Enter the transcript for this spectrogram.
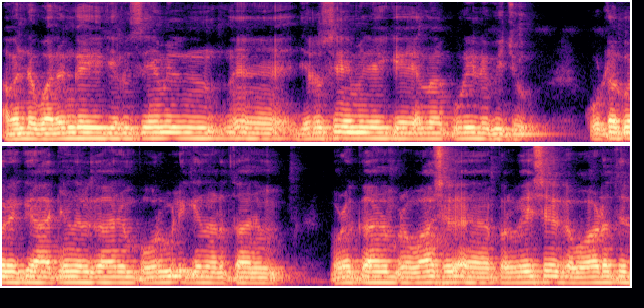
അവന്റെ വലം കൈ ജെറുസലേമിൽ ജെറുസലേമിലേക്ക് എന്ന കുറി ലഭിച്ചു. കൂട്ടക്കൊലയ്ക്ക് ആജ്ഞ നൽകാനും പോർവിളിക്ക് നടത്താനും മുഴക്കാനും പ്രവാസ പ്രവേശക കവാടത്തിൽ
